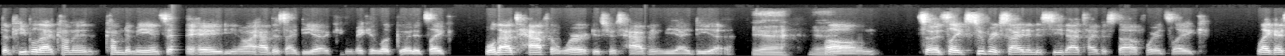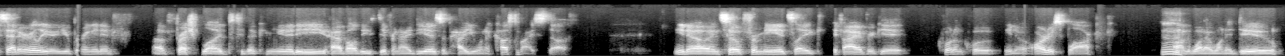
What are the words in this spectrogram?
the people that come in come to me and say, "Hey, you know, I have this idea. Can you make it look good?" It's like, well, that's half the work. It's just having the idea. Yeah. yeah. Um. So it's like super exciting to see that type of stuff where it's like, like I said earlier, you're bringing in of fresh blood to the community. You have all these different ideas of how you want to customize stuff, you know. And so for me, it's like if I ever get quote unquote, you know, artist block mm. on what I want to do,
